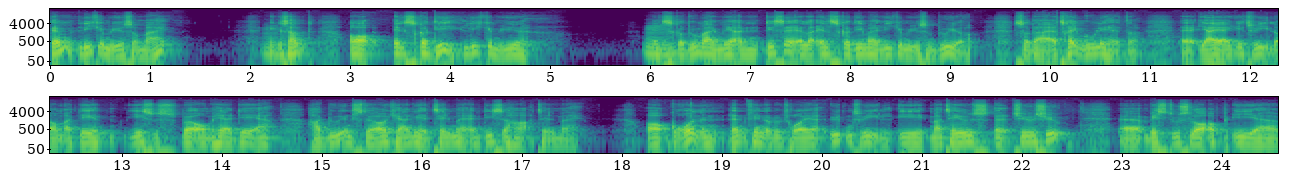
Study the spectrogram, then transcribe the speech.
dem like mye som meg? Mm. Ikke sant? Og elsker de like mye? Mm. Elsker du meg mer enn disse, eller elsker de meg like mye som du gjør? Så det er tre muligheter. Eh, Jeg er ikke i tvil om at det Jesus spør om her, det er har du en større kjærlighet til meg enn disse har til meg. Og grunnen den finner du, tror jeg, uten tvil i Matteus eh, 27. Eh, hvis du slår opp i eh,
